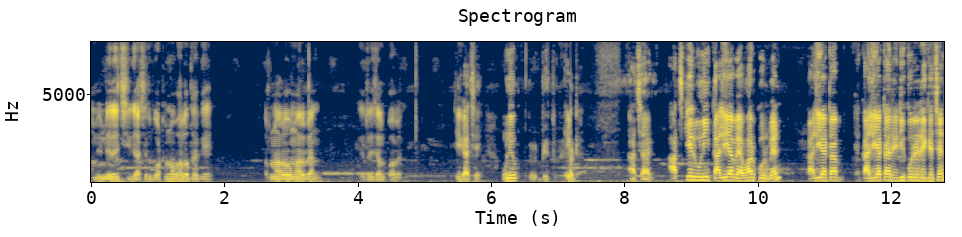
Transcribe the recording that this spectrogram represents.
আমি মেরেছি গাছের গঠনও ভালো থাকে। আপনারাও মারবেন এর রেজাল্ট পাবেন। ঠিক আছে। উনি আচ্ছা আজকের উনি কালিয়া ব্যবহার করবেন। কালিয়াটা কালিয়াটা রেডি করে রেখেছেন।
